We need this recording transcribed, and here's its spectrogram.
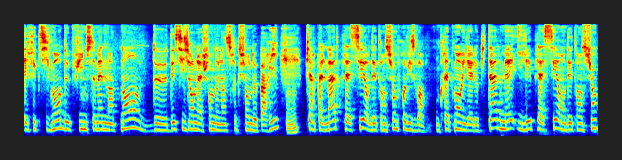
effectivement, depuis une semaine maintenant, de décision de la Chambre de l'instruction de Paris, mmh. Pierre Palmade placé en détention provisoire. Concrètement, il est à l'hôpital, mais il est placé en détention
